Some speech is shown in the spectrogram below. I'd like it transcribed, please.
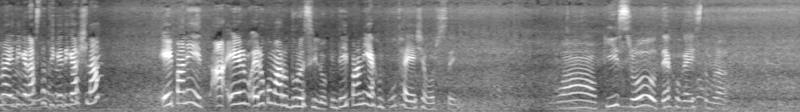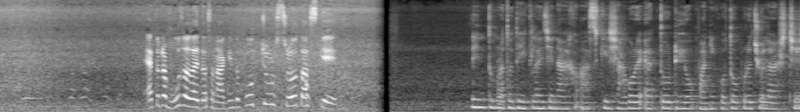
আমরা এদিকে রাস্তা থেকে এদিকে আসলাম, এই পানি এর, এরকম আরও দূরে ছিল। কিন্তু এই পানি এখন কোথায় এসে বসছে ওয়াও, কি স্রোত। দেখো গাইস তোমরা। এতটা বোঝা যাইতেছে না, কিন্তু প্রচুর স্রোত আজকে। দেন তোমরা তো দেখলাই যে না আজকে সাগরে এত ঢেউ পানি কত উপরে চলে আসছে।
